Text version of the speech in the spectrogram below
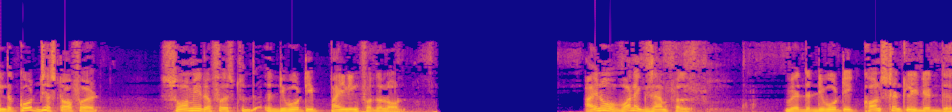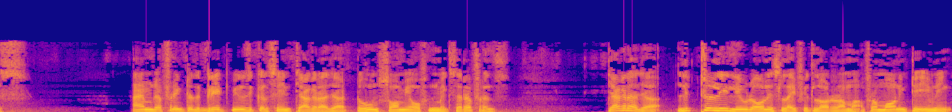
In the quote just offered, Swami refers to a devotee pining for the Lord. I know one example where the devotee constantly did this. I am referring to the great musical saint Tyagaraja to whom Swami often makes a reference. Tyagaraja literally lived all his life with Lord Rama from morning to evening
